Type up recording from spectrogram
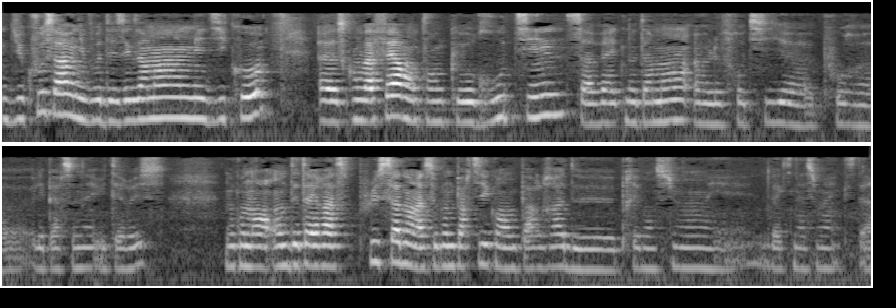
du coup, ça, au niveau des examens médicaux, ce qu'on va faire en tant que routine, ça va être notamment le frottis pour les personnes à utérus donc on, on, détaillera plus ça dans la seconde partie quand on parlera de prévention et de vaccination, etc.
